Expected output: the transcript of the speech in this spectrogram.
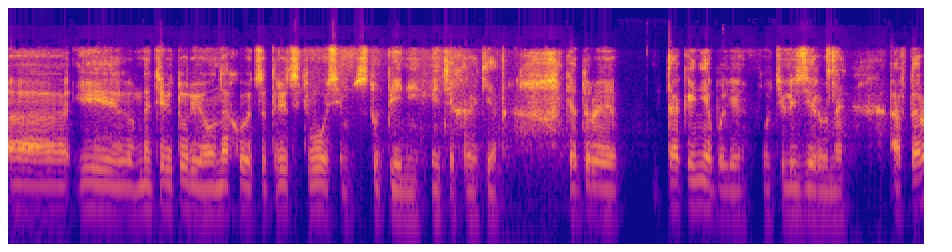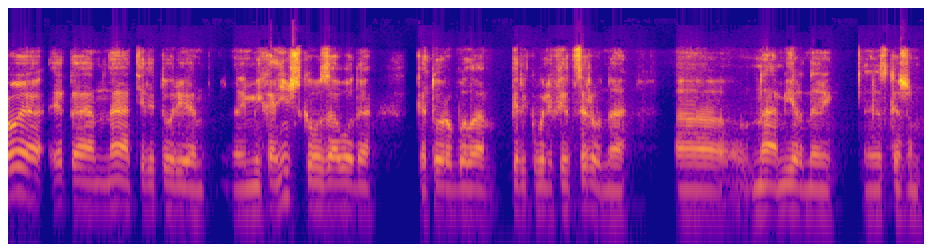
и на территории находится 38 ступеней этих ракет, которые так и не были утилизированы. А второе – это на территории механического завода, которое было переквалифицировано э, на мирный, э, скажем,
